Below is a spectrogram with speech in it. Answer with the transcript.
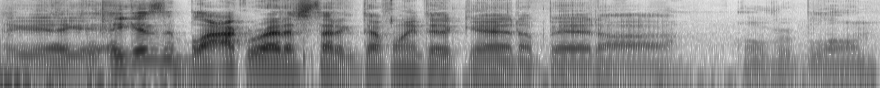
I, guess the black red aesthetic definitely did get a bit uh, overblown.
